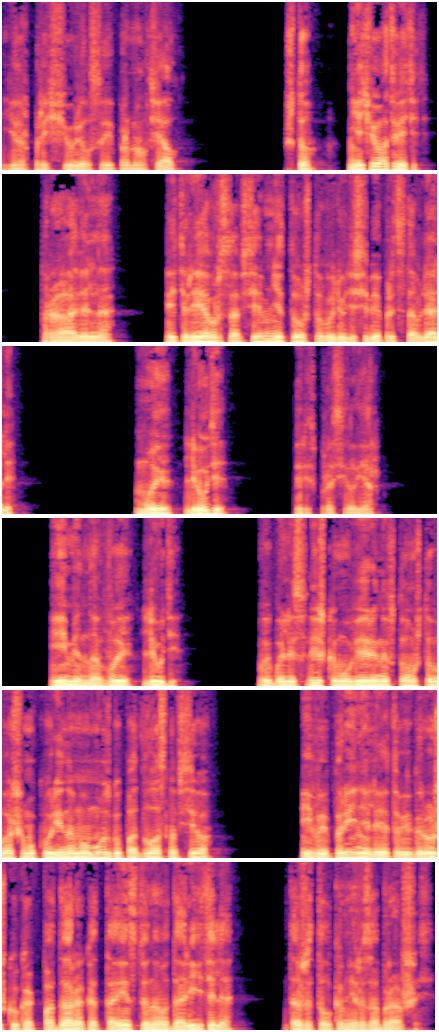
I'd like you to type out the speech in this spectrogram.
Яр прищурился и промолчал. «Что, нечего ответить?» «Правильно. Ведь Ревр совсем не то, что вы люди себе представляли». «Мы — люди?» — переспросил Яр. «Именно вы — люди. Вы были слишком уверены в том, что вашему куриному мозгу подвластно все. И вы приняли эту игрушку как подарок от таинственного дарителя, даже толком не разобравшись.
